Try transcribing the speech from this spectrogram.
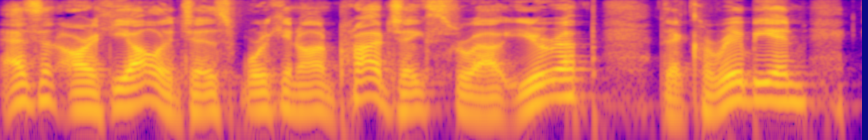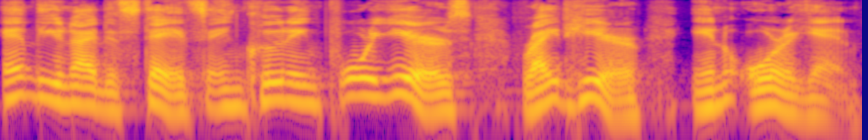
as an archaeologist working on projects throughout Europe, the Caribbean, and the United States, including four years right here in Oregon.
